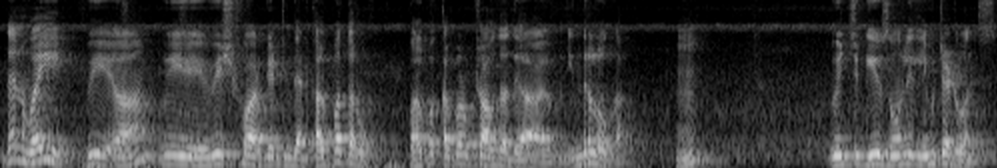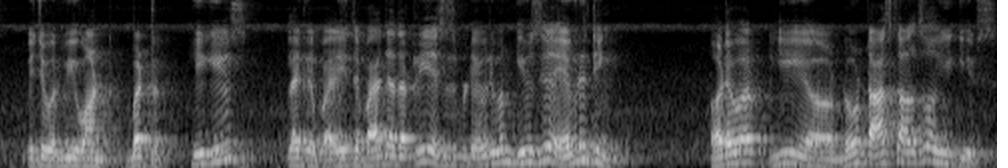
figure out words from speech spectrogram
Then why we, uh, we wish for getting that Kalpataru, Kalpavriksha of the, the uh, Indraloka, hmm? which gives only limited ones whichever we want. But he gives, like a, it's a tree, accessible to everyone, gives everything. Whatever he uh, don't ask also, he gives.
